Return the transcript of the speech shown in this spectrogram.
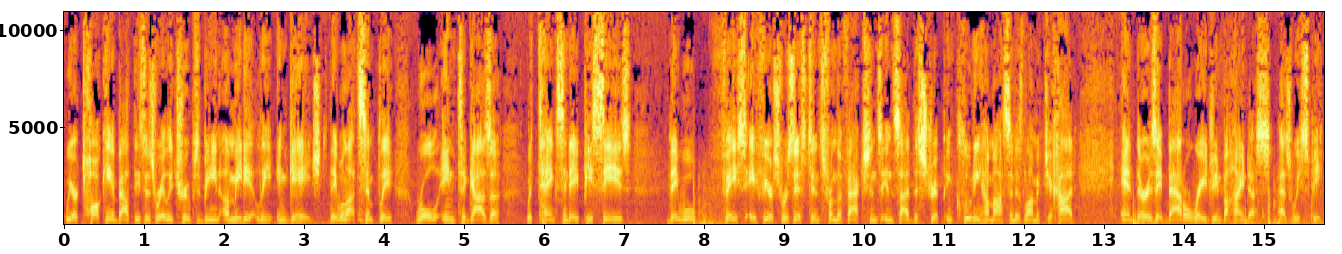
we are talking about these Israeli troops being immediately engaged. They will not simply roll into Gaza with tanks and APCs. They will face a fierce resistance from the factions inside the Strip, including Hamas and Islamic Jihad. And there is a battle raging behind us as we speak.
